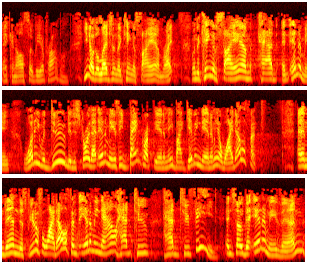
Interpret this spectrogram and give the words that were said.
They can also be a problem. You know the legend of the king of Siam, right? When the king of Siam had an enemy, what he would do to destroy that enemy is he'd bankrupt the enemy by giving the enemy a white elephant. And then this beautiful white elephant, the enemy now had to, had to feed. And so the enemy then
